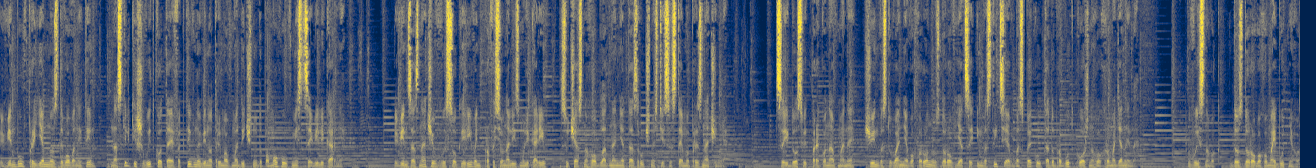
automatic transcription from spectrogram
Він був приємно здивований тим, наскільки швидко та ефективно він отримав медичну допомогу в місцевій лікарні. Він зазначив високий рівень професіоналізму лікарів, сучасного обладнання та зручності системи призначення. Цей досвід переконав мене, що інвестування в охорону здоров'я це інвестиція в безпеку та добробут кожного громадянина. Висновок до здорового майбутнього.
